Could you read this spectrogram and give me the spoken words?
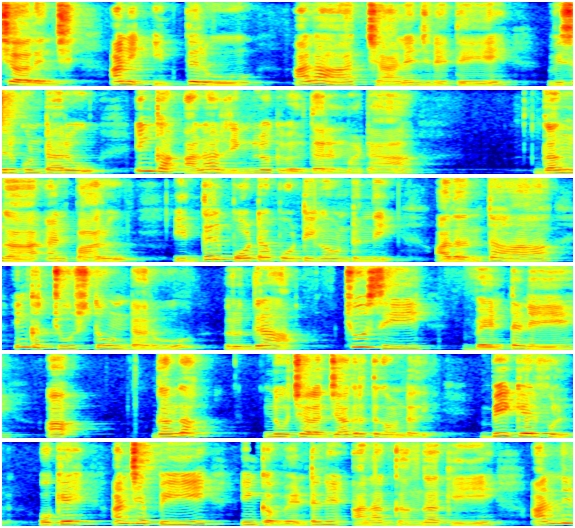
ఛాలెంజ్ అని ఇద్దరూ అలా ఛాలెంజ్నైతే విసురుకుంటారు. ఇంకా అలా రింగ్లోకి వెళ్తారనమాట గంగా అండ్ పారు ఇద్దరి పోటా పోటీగా ఉంటుంది. అదంతా ఇంకా చూస్తూ ఉంటారు. రుద్ర చూసి వెంటనే గంగా నువ్వు చాలా జాగ్రత్తగా ఉండాలి. Be careful okay? అని చెప్పి ఇంకా వెంటనే అలా గంగాకి అన్ని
